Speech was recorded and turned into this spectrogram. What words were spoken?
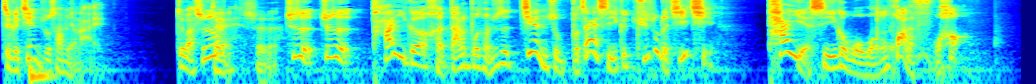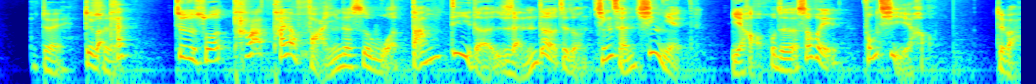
这个建筑上面来，对吧？所以说，对，是的，就是就是它一个很大的不同，就是建筑不再是一个居住的机器，它也是一个我文化的符号，对，对吧？它就是说，它它要反映的是我当地的人的这种精神信念也好，或者社会风气也好，对吧？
